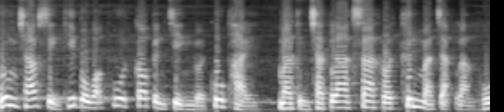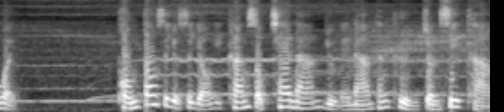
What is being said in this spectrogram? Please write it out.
รุ่งเช้าสิ่งที่บวะพูดก็เป็นจริงหน่วยกู้ภัย มาถึงชักลากซากรถขึ้นมาจากลำห้วย ผมต้องสยดสยองอีกครั้งศพแช่น้ำอยู่ในน้ำทั้งคืนจนซีดขาว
